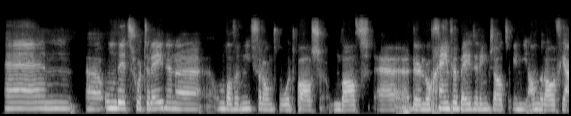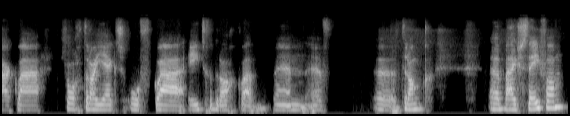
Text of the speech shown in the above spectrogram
En uh, om dit soort redenen, omdat het niet verantwoord was, omdat uh, er nog geen verbetering zat in die anderhalf jaar qua zorgtraject of qua eetgedrag qua, en uh, drank bij Stefan.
